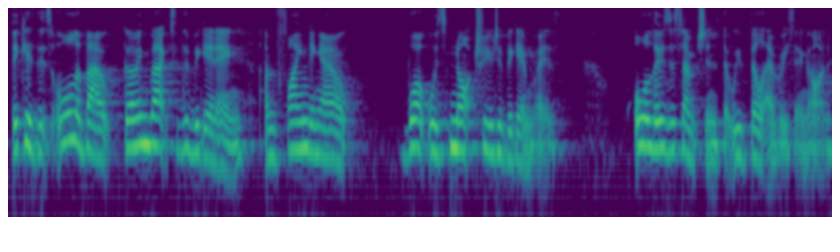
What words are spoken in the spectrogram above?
because it's all about going back to the beginning and finding out what was not true to begin with. All those assumptions that we've built everything on.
